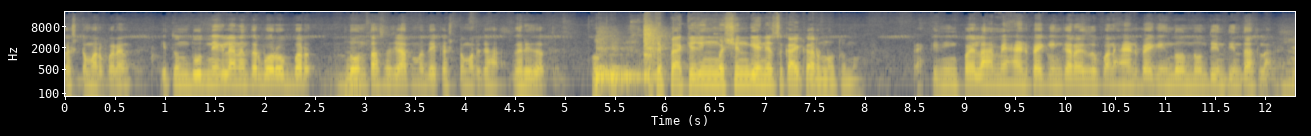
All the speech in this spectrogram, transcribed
कस्टमर पर्यंत इथून दूध निघाल्यानंतर बरोबर दोन तासाच्या आतमध्ये कस्टमरच्या घरी जाते ओके. ते पॅकेजिंग मशीन घेण्याचं काय कारण होतं मग? पॅकेजिंग पहिला आम्ही हँड पॅकिंग करायचो पण हँड पॅकिंग दोन दोन तीन तीन तास लागायचे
